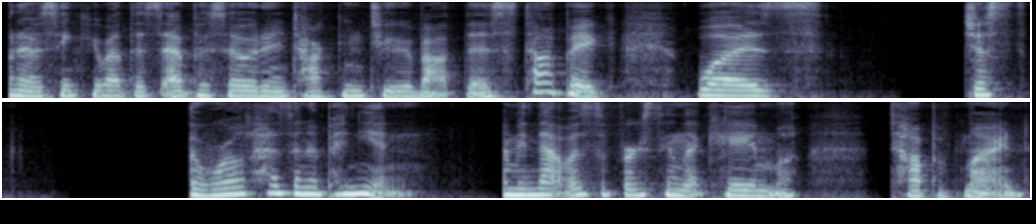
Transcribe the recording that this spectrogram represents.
when I was thinking about this episode and talking to you about this topic was just the world has an opinion. I mean, that was the first thing that came top of mind.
